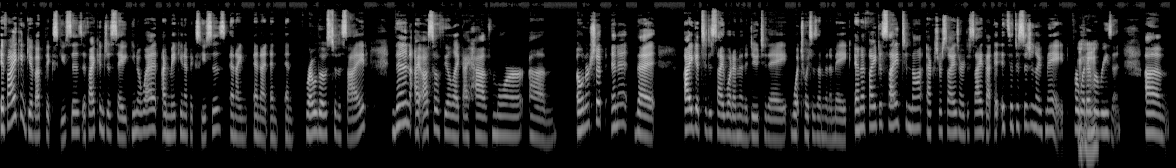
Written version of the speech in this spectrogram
if I can give up the excuses, if I can just say, you know what, I'm making up excuses and I, and I, and, and throw those to the side, then I also feel like I have more um, ownership in it that, I get to decide what I'm going to do today, what choices I'm going to make. And if I decide to not exercise or decide that it's a decision I've made for whatever mm-hmm. reason. Um,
